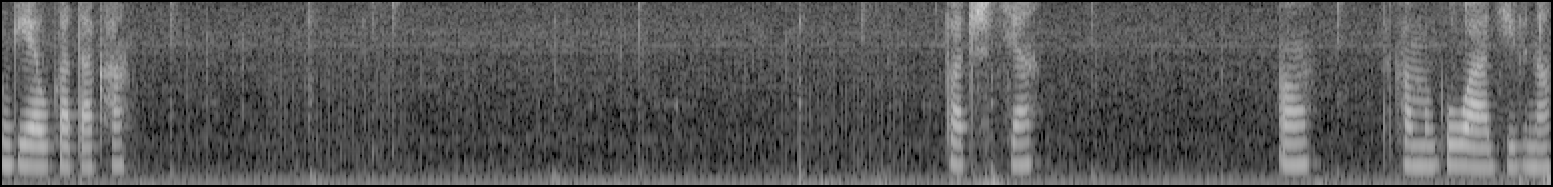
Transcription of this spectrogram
Mgiełka taka. Patrzcie. O, taka mgła dziwna.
